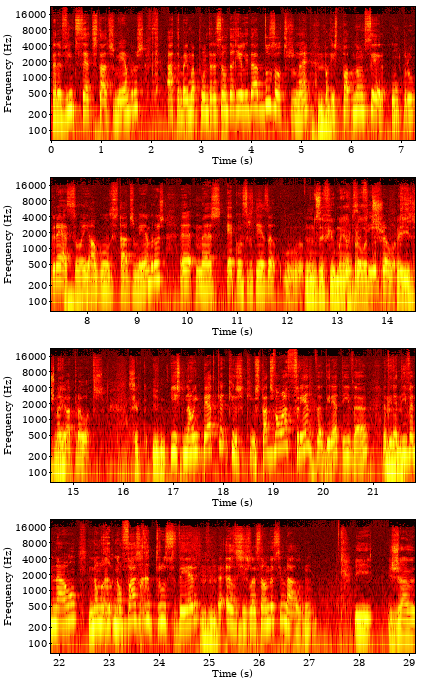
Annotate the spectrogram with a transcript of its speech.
para 27 Estados-membros, há também uma ponderação da realidade dos outros, não é? Uhum. Isto pode não ser um progresso em alguns Estados-membros, eh, mas é com certeza um desafio maior um desafio para, outros para, outros países, é? maior para outros. Certo. E... Isto não impede que, que, os, que os Estados vão à frente da diretiva. A diretiva uhum. não, não, não faz retroceder uhum. a, a legislação nacional. E já,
